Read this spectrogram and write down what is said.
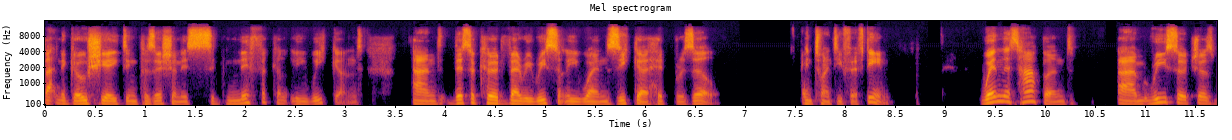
that negotiating position is significantly weakened. And this occurred very recently when Zika hit Brazil in 2015. When this happened, um, researchers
